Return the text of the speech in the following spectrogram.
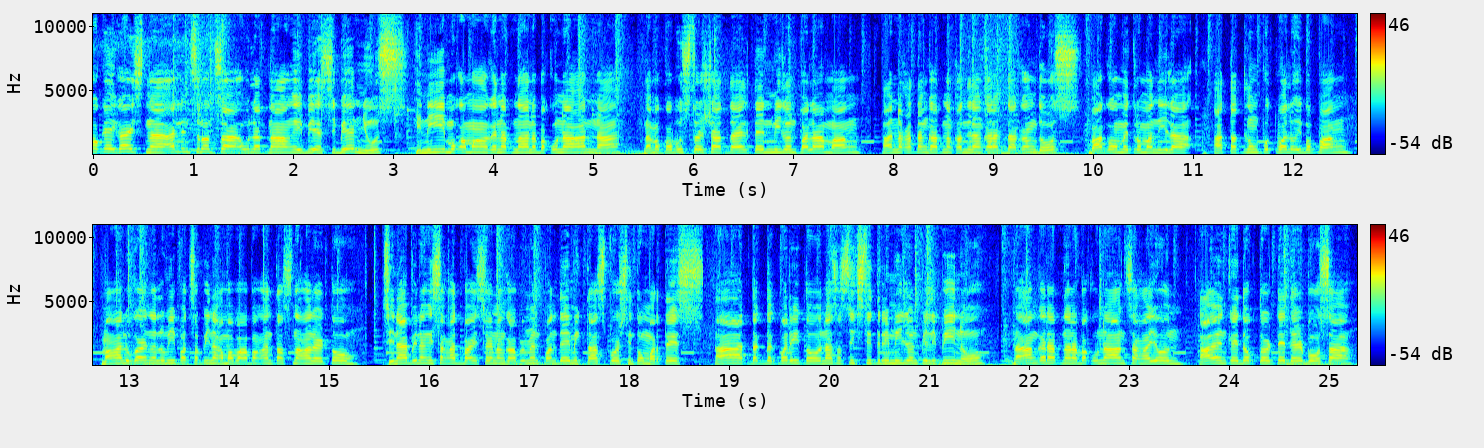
okay guys, na alinsunod sa ulat ng ABS-CBN News, hinihimok ang mga ganap na nabakunahan na na magpa-booster shot dahil 10 million pa lamang ang nakatanggap ng kanilang karagdagang dos bago ang Metro Manila at 38 iba pang mga lugar na lumipat sa pinakamababang antas ng alerto. Sinabi ng isang advisor ng Government Pandemic Task Force nitong Martes. At dagdag pa rito, nasa 63 million Pilipino na ang ganap na nabakunahan sa ngayon. Ayon kay Dr. Ted Herbosa,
